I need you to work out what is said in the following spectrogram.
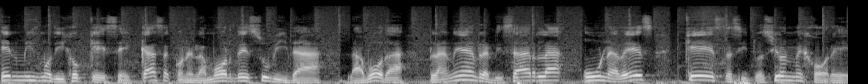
él mismo dijo que se casa con el amor de su vida. La boda planean realizarla una vez que esta situación mejore.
